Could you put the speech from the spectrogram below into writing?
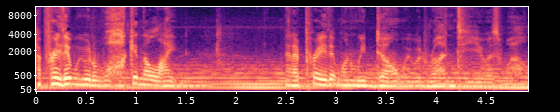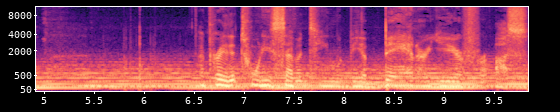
I pray that we would walk in the light. And I pray that when we don't, we would run to you as well. I pray that 2017 would be a banner year for us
